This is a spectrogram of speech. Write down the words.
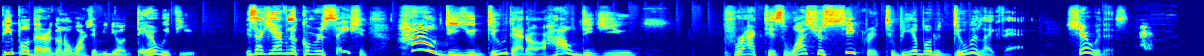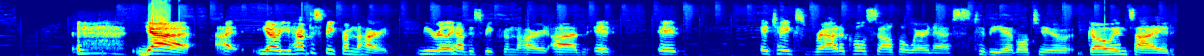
people that are gonna watch the video, they're with you. It's like you're having a conversation. How do you do that, or how did you practice? What's your secret to be able to do it like that? Share with us. Yeah, I, you know, you have to speak from the heart. You really have to speak from the heart. Um, it, it it takes radical self awareness to be able to go inside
